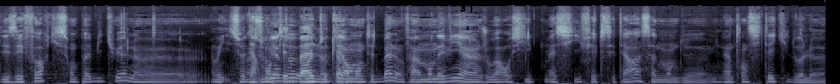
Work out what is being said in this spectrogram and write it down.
des efforts qui sont pas habituels. euh, oui, sur des remontées de ouais, toutes les remontées de balles. Enfin, à mon avis, un joueur aussi massif, etc., ça demande de- une intensité qui doit le,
